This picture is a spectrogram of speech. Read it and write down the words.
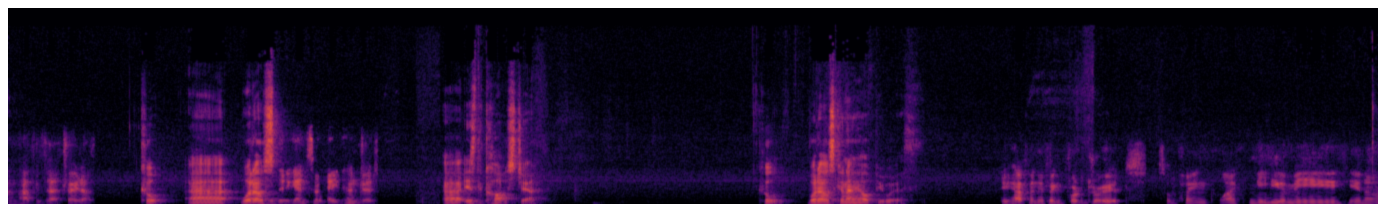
I'm happy for that trade off. Cool. Uh, what else Was it again? So 800? uh, is the cost? Yeah. Cool. What else can I help you with? Do you have anything for druids? Something like medium-y, you know?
